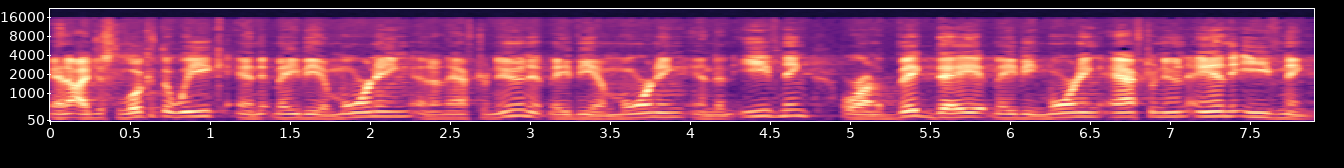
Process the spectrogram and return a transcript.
And I just look at the week, and it may be a morning and an afternoon, it may be a morning and an evening, or on a big day, it may be morning, afternoon, and evening.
